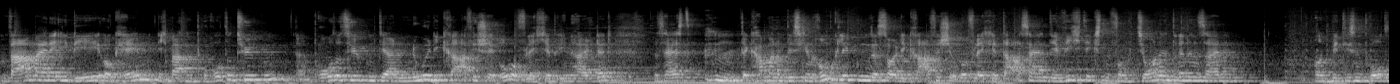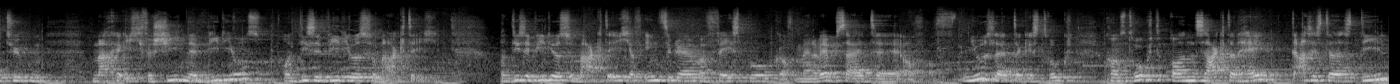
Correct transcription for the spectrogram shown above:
war meine Idee, okay, ich mache einen Prototypen, einen Prototypen, der nur die grafische Oberfläche beinhaltet. Das heißt, da kann man ein bisschen rumklicken, da soll die grafische Oberfläche da sein, die wichtigsten Funktionen drinnen sein. Und mit diesen Prototypen mache ich verschiedene Videos und diese Videos vermarkte ich. Und diese Videos vermarkte ich auf Instagram, auf Facebook, auf meiner Webseite, auf, auf Newsletter-Konstrukt und sage dann, hey, das ist der Stil,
